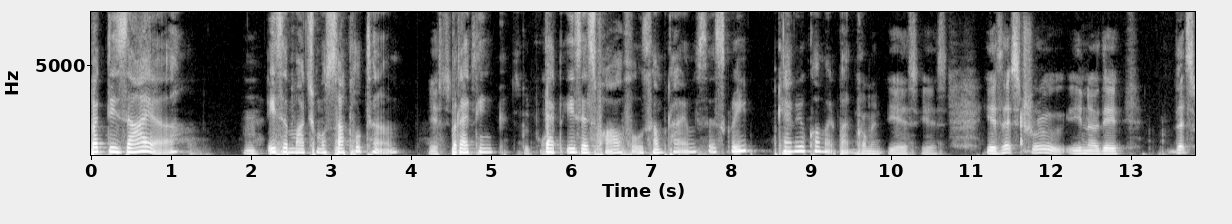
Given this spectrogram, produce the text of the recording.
But desire mm. is a much more subtle term. Yes, but I think that is as powerful sometimes as greed. Can you comment on Comment, yes, yes. Yes, that's true. You know, that's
